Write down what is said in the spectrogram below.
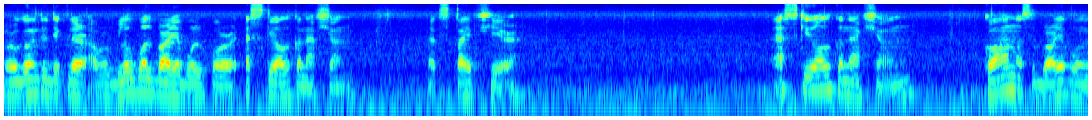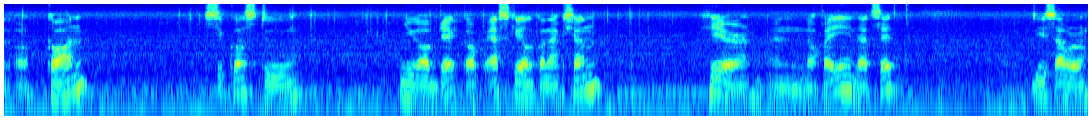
We're going to declare our global variable for SQL connection. Let's type here. SQL connection con as a variable or con equals to new object of SQL connection here. And okay that's it. This is our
